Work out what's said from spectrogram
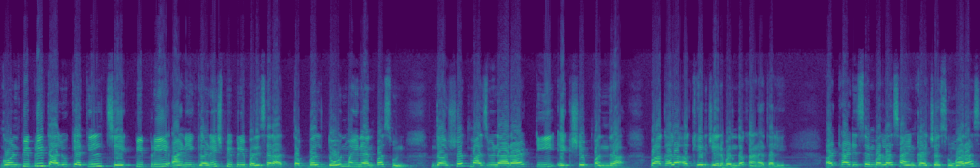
गोंडपिपरी तालुक्यातील चेकपिपरी आणि गणेश पिपरी परिसरात तब्बल दोन महिन्यांपासून दहशत माजविणारा टी एकशे पंधरा वाघाला अखेर जेरबंद करण्यात आले. अठरा डिसेंबरला सायंकाळच्या सुमारास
